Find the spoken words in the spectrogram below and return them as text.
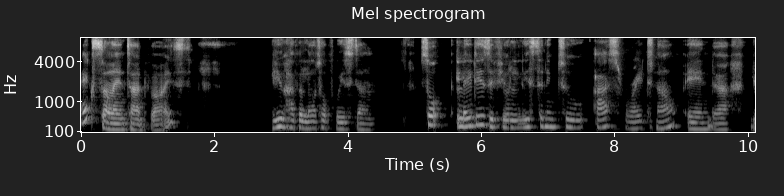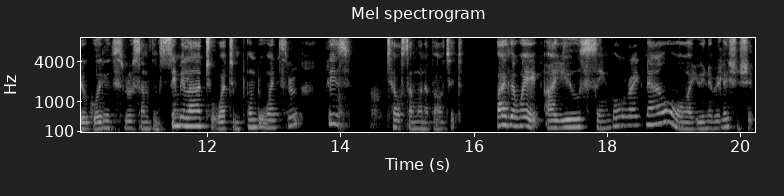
Excellent advice. You have a lot of wisdom. So, ladies, if you're listening to us right now and uh, you're going through something similar to what Mpundu went through, please tell someone about it. By the way, are you single right now or are you in a relationship?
